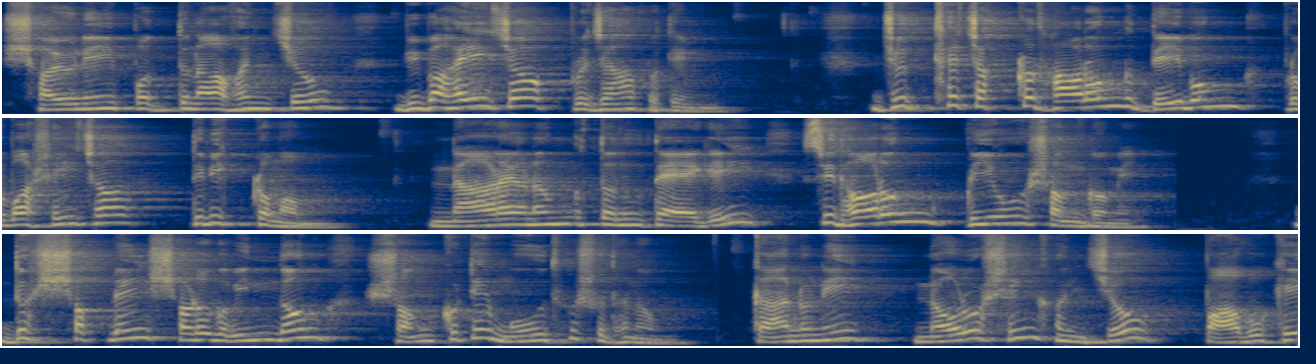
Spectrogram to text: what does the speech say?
শয়নে পদ্মনাভঞ্চ, বিবাহে চ প্রজাপতিম। যুদ্ধে চক্রধারং দেবং প্রবাসেই চ ত্রিবিক্রমম। নারায়ণং তনুত্যাগে শ্রীধরং প্রিয় সঙ্গমে। দুঃস্বপ্নে স্বরগোবিন্দং সংকটে মধুসূধনম কাননে নরসিংহঞ্চ পাবকে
